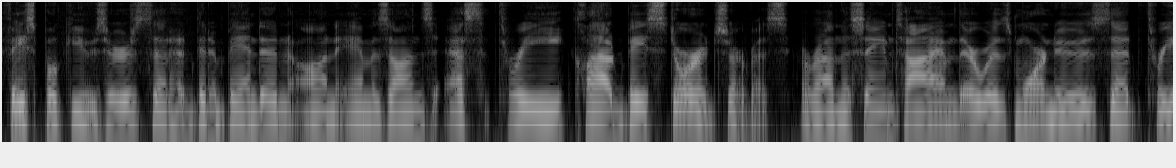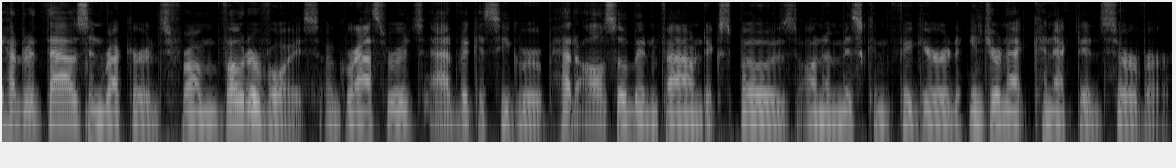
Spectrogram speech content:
Facebook users that had been abandoned on Amazon's S3 cloud based storage service. Around the same time, there was more news that 300,000 records from Voter Voice, a grassroots advocacy group, had also been found exposed on a misconfigured internet connected server.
